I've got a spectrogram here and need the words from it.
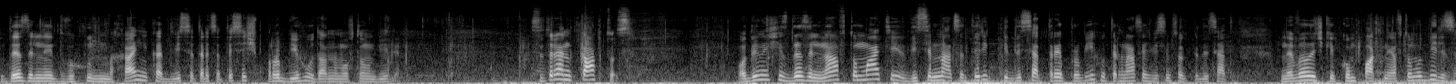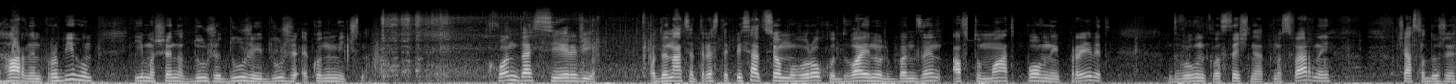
дизельний двигун механіка, 230 тисяч пробігу в даному автомобілі. Citroen Cactus 1,6 дизель на автоматі, 18 рік, 53 пробігу, 13850. Невеличкий компактний автомобіль з гарним пробігом і машина дуже-дуже і дуже економічна. Honda CR-V 11350 року, 2,0 бензин, автомат, повний привід, двигун класичний атмосферний. Часто дуже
